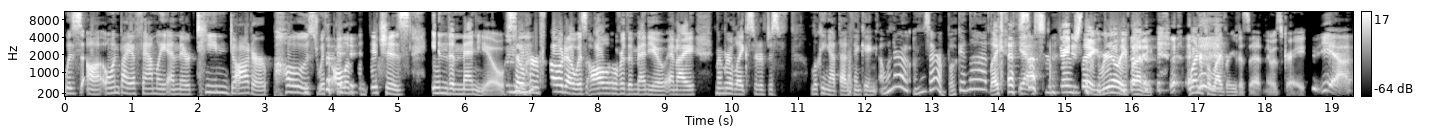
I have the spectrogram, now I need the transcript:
was uh, owned by a family and their teen daughter posed with all of the dishes in the menu. Mm-hmm. So her photo was all over the menu. And I remember like sort of just looking at that thinking, I wonder, is there a book in that? Like, yeah. strange thing. Really funny. Wonderful library visit. It was great. Yeah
